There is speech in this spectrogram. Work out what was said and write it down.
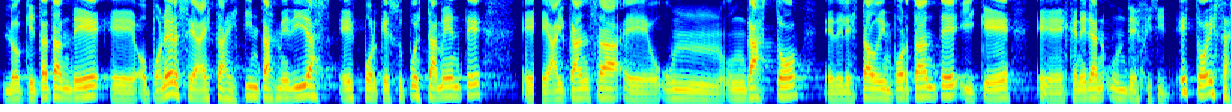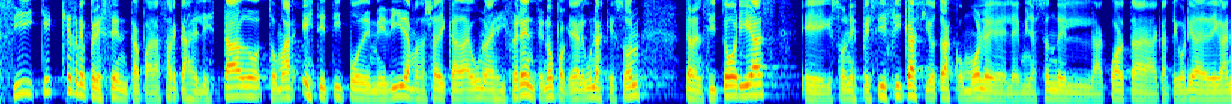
lo que tratan de eh, oponerse a estas distintas medidas es porque supuestamente eh, alcanza eh, un, gasto del Estado importante y que generan un déficit. ¿Esto es así? ¿Qué, ¿Qué, representa para las arcas del Estado tomar este tipo de medidas, más allá de cada una es diferente, ¿no? porque hay algunas que son transitorias, eh, son específicas, y otras como la, eliminación de la cuarta categoría de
